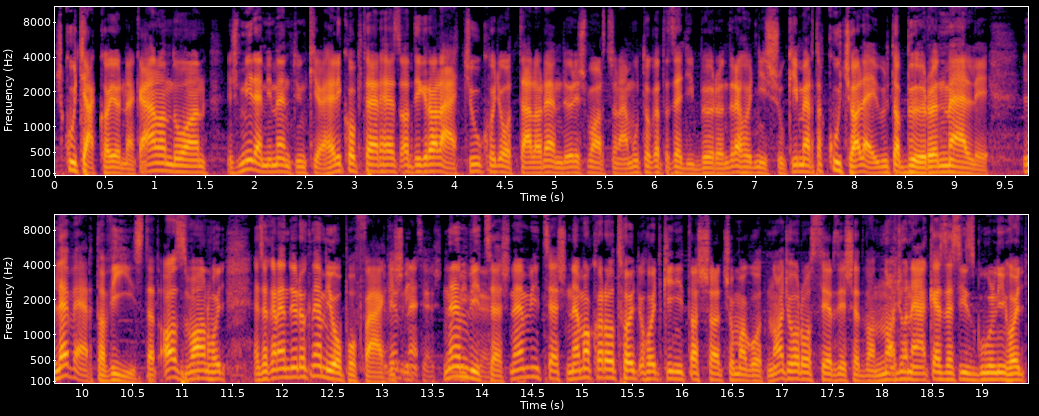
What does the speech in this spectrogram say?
És kutyákkal jönnek állandóan, és mire mi mentünk ki a helikopterhez, addigra látjuk, hogy ott áll a rendőr, és marconál mutogat az egyik bőröndre, hogy nyissuk ki, mert a kutya leült a bőrön mellé. Levert a víz. Tehát az van, hogy ezek a rendőrök nem jó pofák. Nem és ne- vicces, nem nem vicces, nem vicces, nem akarod, hogy, hogy kinyitassa a csomagot, nagyon rossz érzésed van, nagyon elkezdesz izgulni, hogy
